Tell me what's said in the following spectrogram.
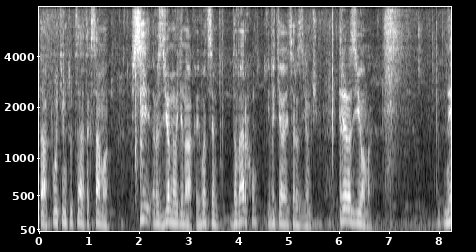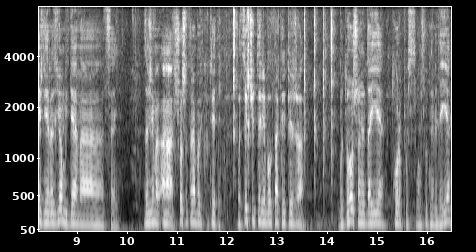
Так, потім тут так само всі розйоми однакові. От це доверху і витягується розйомчик. Три розйома. Нижній розйом йде на цей. Зажимаю. Ага, що ще треба відкрутити? Оці чотири болта кріпежа. Бо того, що не дає корпус, він тут не видає.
